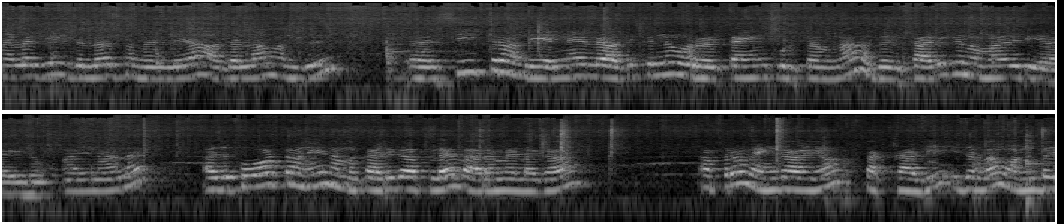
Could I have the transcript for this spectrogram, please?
மிளகு இதெல்லாம் சொன்னேன் இல்லையா? அதெல்லாம் வந்து சீக்கிரம் அந்த எண்ணெயில் அதுக்குன்னு ஒரு டைம் கொடுத்தோம்னா அது கருகின மாதிரி ஆயிடும். அதனால அது போட்டோன்னே நம்ம கருவேப்பிலை வரமிளகாய் அப்புறம் வெங்காயம் தக்காளி இதெல்லாம் ஒன் பை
